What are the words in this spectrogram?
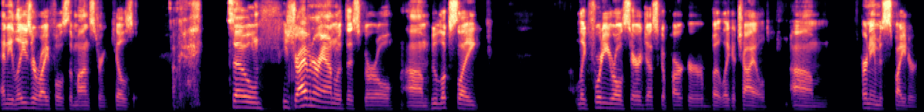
and he laser rifles the monster and kills it. Okay. so he's driving around with this girl um who looks like like 40 year old sarah jessica parker but like a child um her name is spider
